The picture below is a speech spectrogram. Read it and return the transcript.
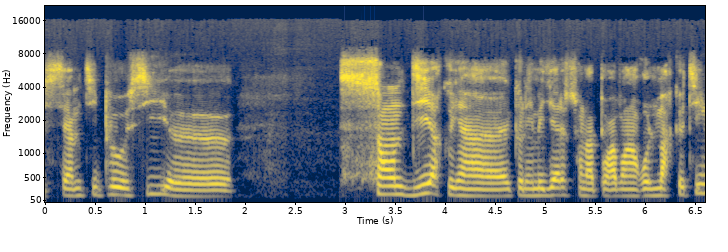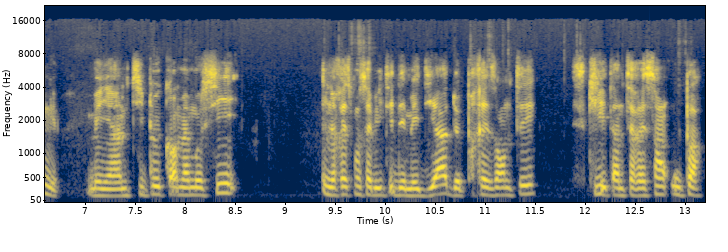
c'est un petit peu aussi, sans dire y a, que les médias sont là pour avoir un rôle marketing, mais il y a un petit peu quand même aussi une responsabilité des médias de présenter ce qui est intéressant ou pas.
